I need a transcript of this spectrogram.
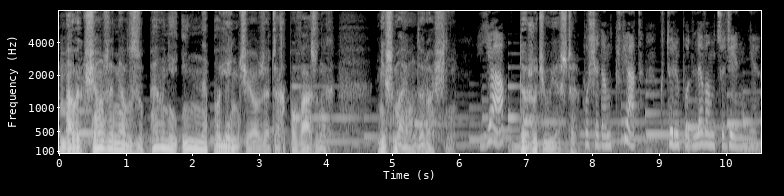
Mały książę miał zupełnie inne pojęcie o rzeczach poważnych niż mają dorośli. Ja Dorzucił jeszcze. posiadam kwiat, który podlewam codziennie.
